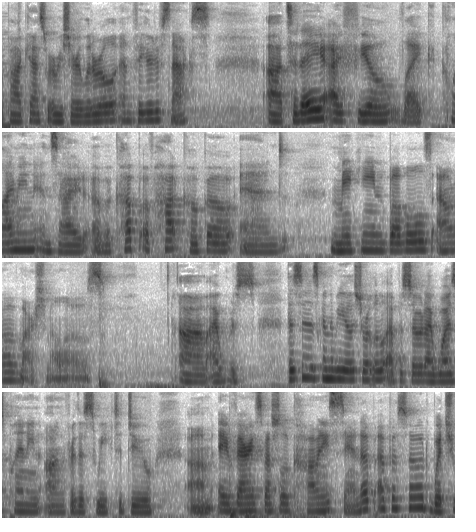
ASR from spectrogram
podcast where we share literal and figurative snacks. Uh, today, I feel like climbing inside of a cup of hot cocoa and making bubbles out of marshmallows. Um, I was. This is going to be a short little episode. I was planning on for this week to do um, a very special comedy stand up episode, which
